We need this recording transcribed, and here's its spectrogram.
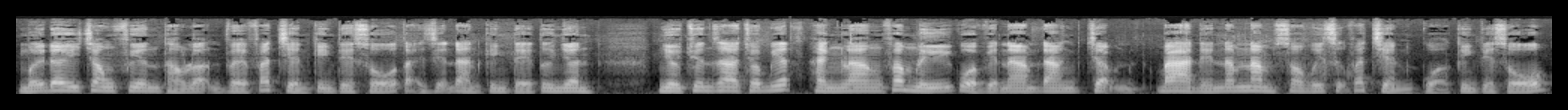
Mới đây trong phiên thảo luận về phát triển kinh tế số tại diễn đàn kinh tế tư nhân, nhiều chuyên gia cho biết hành lang pháp lý của Việt Nam đang chậm 3 đến 5 năm so với sự phát triển của kinh tế số.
